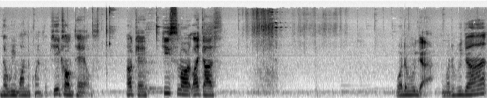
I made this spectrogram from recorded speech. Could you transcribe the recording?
No, we won the coin flip. He called tails. Okay, he's smart like us. What have we got? What have we got?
